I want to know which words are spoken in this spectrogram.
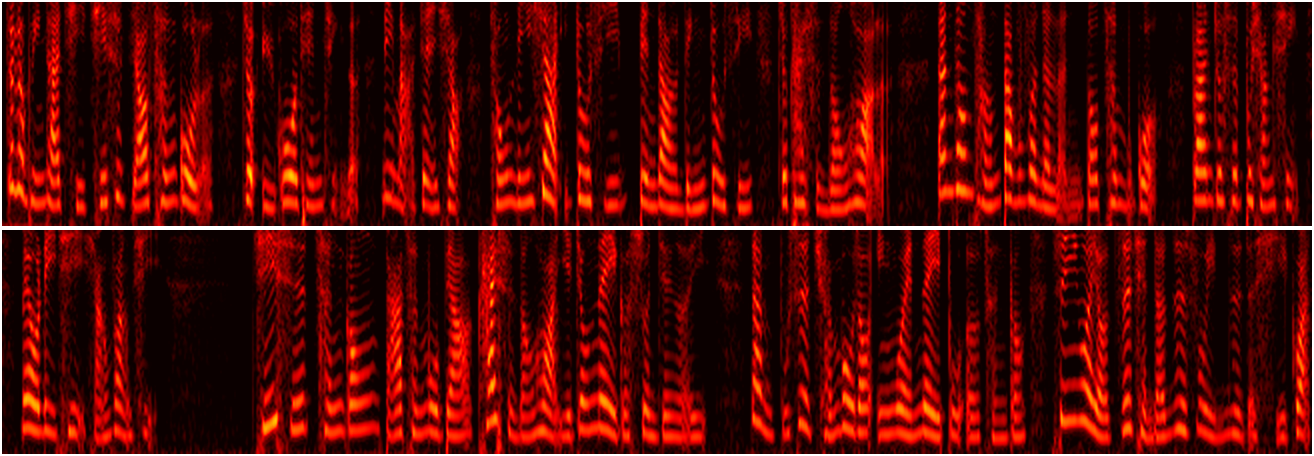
这个平台期其实只要撑过了，就雨过天晴的，立马见效，从零下一度 C 变到零度 C 就开始融化了。但通常大部分的人都撑不过，不然就是不相信，没有力气，想放弃。其实成功达成目标，开始融化，也就那一个瞬间而已。但不是全部都因为那一步而成功，是因为有之前的日复一日的习惯，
